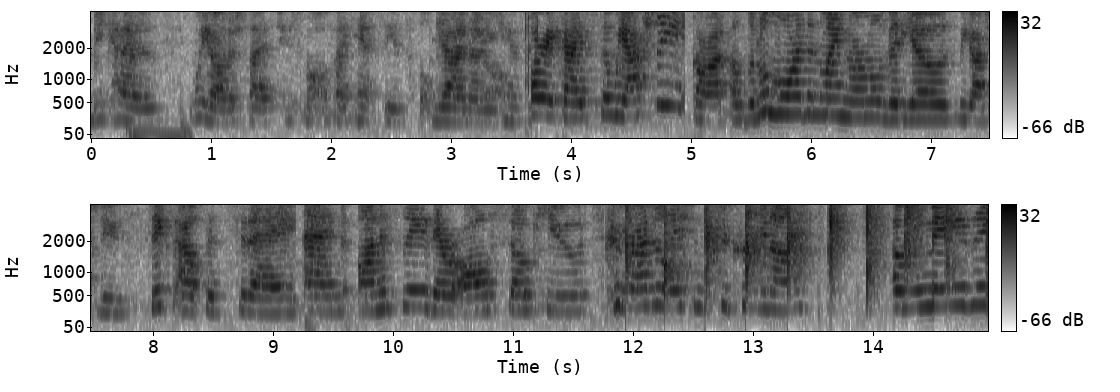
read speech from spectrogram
because we got a size too small, so I can't see its full Yeah, I know, you can't see- Alright guys, so we actually got a little more than my normal videos. We got to do six outfits today. And honestly, they were all so cute. Congratulations to Karina. Amazing,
